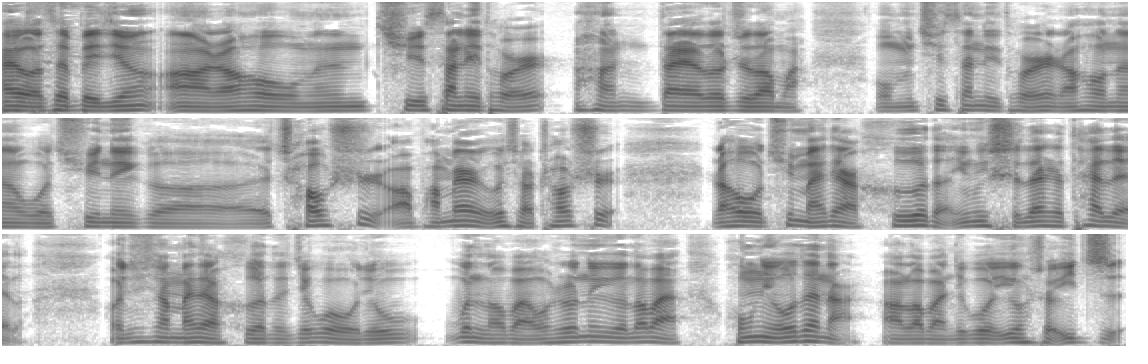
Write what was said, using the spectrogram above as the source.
还有在北京啊，然后我们去三里屯 啊，大家都知道嘛。我们去三里屯，然后呢，我去那个超市啊，旁边有个小超市，然后我去买点喝的，因为实在是太累了，我就想买点喝的。结果我就问老板，我说那个老板红牛在哪儿啊？老板就给我用手一指。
